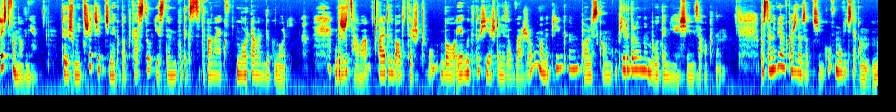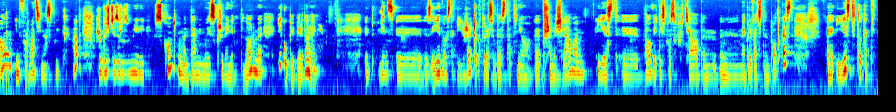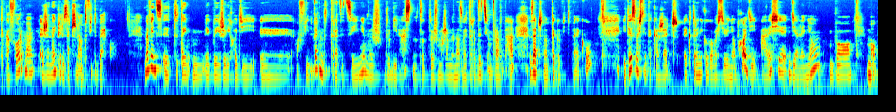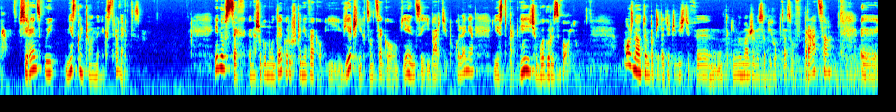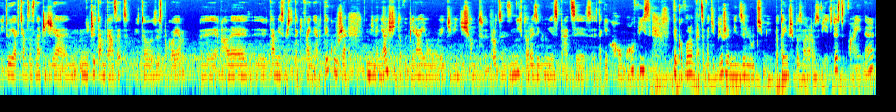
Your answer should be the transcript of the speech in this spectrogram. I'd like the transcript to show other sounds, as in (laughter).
Cześć ponownie. To już mój trzeci odcinek podcastu. Jestem podekscytowana jak norka na widoku norki. Drży cała, ale to chyba od deszczu, bo jakby ktoś jeszcze nie zauważył, mamy piękną, polską, upierdoloną błotem jesień za oknem. Postanowiłam w każdym z odcinków mówić taką małą informację na swój temat, żebyście zrozumieli skąd momentami moje skrzywienie od normy i głupie pierdolenie. Więc y, jedną z takich rzeczy, które sobie ostatnio y, przemyślałam, jest y, to, w jaki sposób chciałabym nagrywać ten podcast. Jest to tak, taka forma, że najpierw zacznę od feedbacku. No więc tutaj jakby jeżeli chodzi o feedback, no to tradycyjnie, bo już drugi raz, no to, to już możemy nazwać tradycją, prawda? Zacznę od tego feedbacku. I to jest właśnie taka rzecz, która nikogo właściwie nie obchodzi, ale się dzielę nią, bo mogę wspierając swój nieskończony ekstrawertyzm. Jedną z cech naszego młodego, roszczeniowego i wiecznie chcącego więcej i bardziej pokolenia jest pragnienie ciągłego rozwoju. Można o tym poczytać oczywiście w takim numerze wysokich obcasów Praca. Y, I tu ja chciałam zaznaczyć, że ja nie czytam gazet i to ze spokojem, y, ale y, tam jest właśnie taki fajny artykuł, że milenialsi to wybierają 90% z nich to rezygnuje z pracy z takiego home office, tylko wolą pracować w biurze między ludźmi, bo to im się pozwala rozwijać. To jest fajne.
